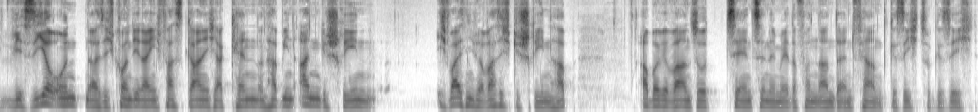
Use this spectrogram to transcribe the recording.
Visier unten, also ich konnte ihn eigentlich fast gar nicht erkennen und habe ihn angeschrien. Ich weiß nicht mehr, was ich geschrien habe, aber wir waren so zehn Zentimeter voneinander entfernt, Gesicht zu Gesicht.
